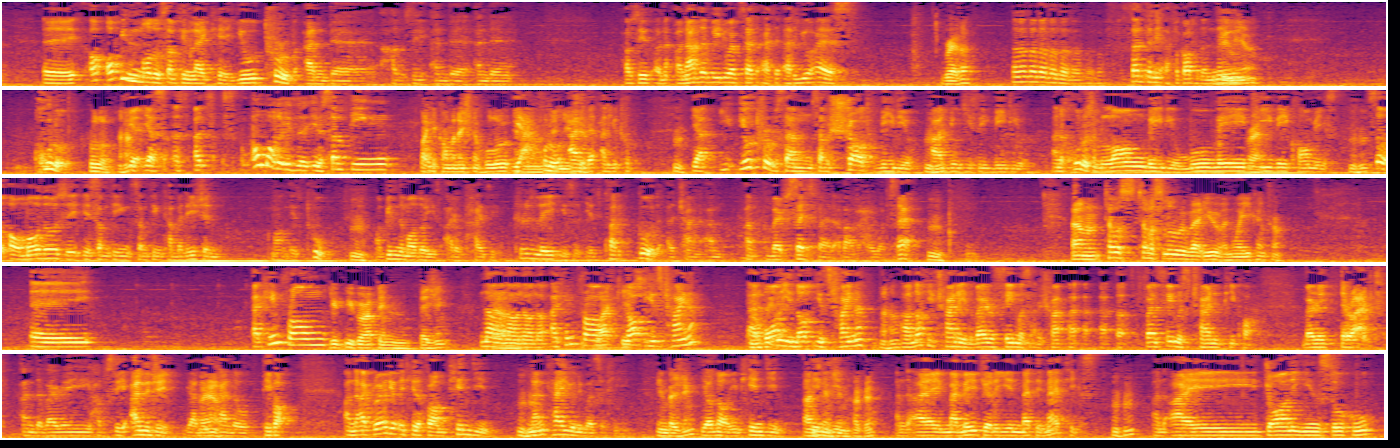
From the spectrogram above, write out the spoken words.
uh, our model something like uh, YouTube and uh, how to say and uh, and uh, how to say an, another video website at at US. Reva, No no no no no no no no. Suddenly I forgot the name. Vimeo, Hulu. Hulu. Uh-huh. Yeah, yes. Uh, uh, our model is uh, is something. Like a combination of Hulu Yeah, and, Hulu and and, YouTube. and YouTube. Hmm. Yeah, You- YouTube some some short video, Mhm. uh, UGC video, and Hulu some long video, movie, Right. TV, comics. Mhm. So our model is, is something something combination among these two. Hmm. Our business model is advertising. Currently, is is quite good at China. I'm I'm very satisfied about our website. Hmm. Um, tell us, tell us a little bit about you and where you came from. Uh, I came from You, you grew up in Beijing. No, Um, no, no, no. I came from? Northeast China. Uh, born in Northeast China. Uh-huh. Uh, Northeast China is very famous uh, uh, uh, uh, famous Chinese people. Very direct and very how to say energy. Yeah, Yeah. kind of people. And I graduated from Tianjin, Mhm. Nankai University. In Beijing? You know, in Tianjin. And Tianjin, okay. And I my majored in mathematics hmm and I joined in Sohu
